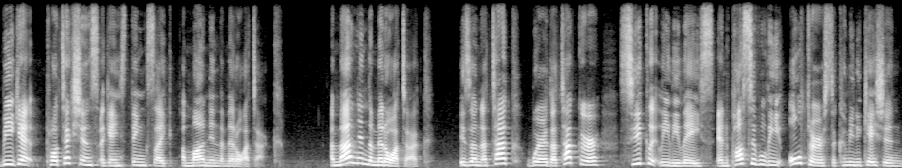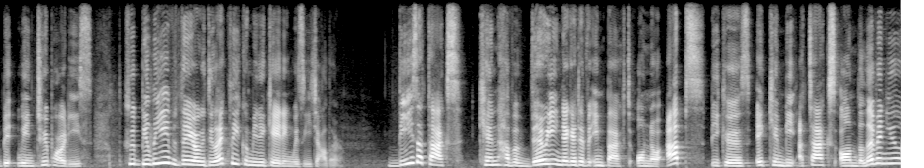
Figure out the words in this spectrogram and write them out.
we get protections against things like a man-in-the-middle attack. A man-in-the-middle attack is an attack where the attacker secretly relays and possibly alters the communication between two parties who believe they are directly communicating with each other. These attacks can have a very negative impact on our apps because it can be attacks on the revenue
